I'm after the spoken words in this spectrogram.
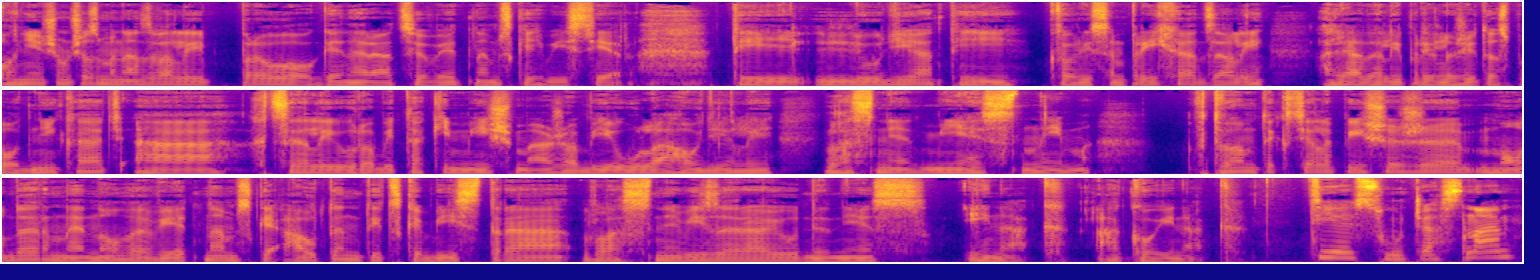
o niečom, čo sme nazvali prvou generáciou vietnamských bistier. Tí ľudia, tí, ktorí sem prichádzali, hľadali príležitosť podnikať a chceli urobiť taký myšmaž, aby ulahodili vlastne miestnym. V tvojom texte ale píše, že moderné, nové vietnamské, autentické bistrá vlastne vyzerajú dnes inak. Ako inak? Tie súčasné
